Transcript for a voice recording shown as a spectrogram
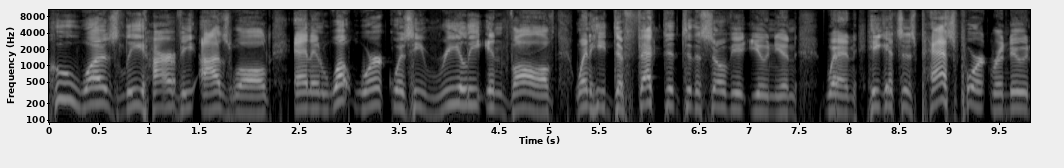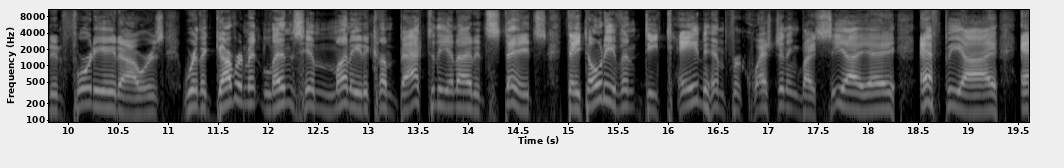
who was Lee Harvey Oswald and in what work was he really involved when he defected to the Soviet Union, when he gets his passport renewed in 48 hours, where the government lends him money to come back to the United States. They don't even detain him for questioning by CIA, FBI, and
